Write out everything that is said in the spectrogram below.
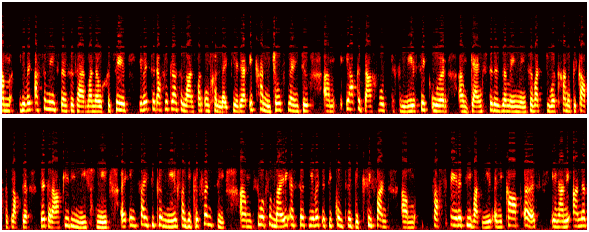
um jy weet as 'n mens dink soos Herman nou gesê het jy weet Suid-Afrika is 'n land van ongelykhede ek gaan Mitchells Plain toe. Um elke dag word gelees ek oor um gangsterisme en mense wat doodgaan op die Kaapse vlakte. Dit raak nie die nuus nie. Uh, en sy is die premier van die provinsie um so vir my is dit jy weet is die kontradiksie van um prosperity wat hier in die Kaap is en aan die ander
